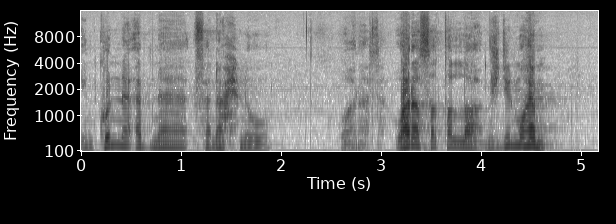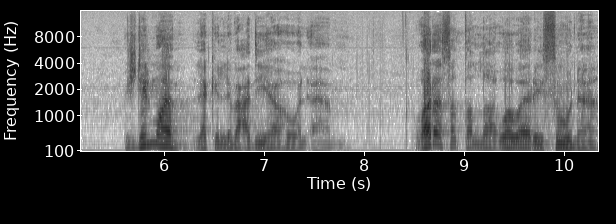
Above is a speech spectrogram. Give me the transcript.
إن كنا أبناء فنحن ورثة. ورثة الله. مش دي المهم. مش دي المهم لكن اللي بعديها هو الأهم. ورثة الله ووارثون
